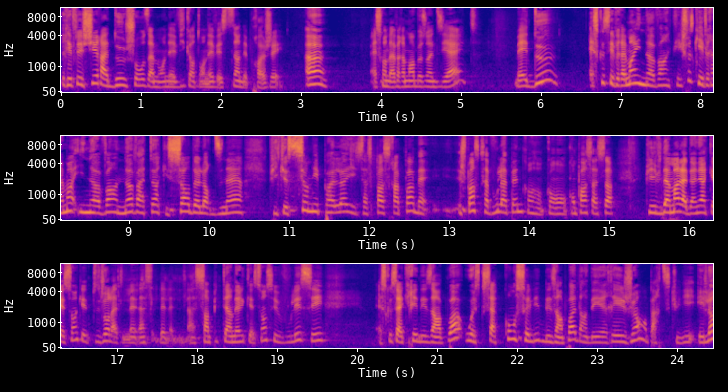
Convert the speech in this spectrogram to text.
réfléchir à deux choses, à mon avis, quand on investit dans des projets. Un, est-ce qu'on a vraiment besoin d'y être? Mais deux, est-ce que c'est vraiment innovant? Quelque chose qui est vraiment innovant, novateur, qui sort de l'ordinaire, puis que si on n'est pas là, ça ne se passera pas, ben, je pense que ça vaut la peine qu'on pense à ça. Puis évidemment, la dernière question, qui est toujours la, la, la- la- sempiternelle question, si vous voulez, c'est est-ce que ça crée des emplois ou est-ce que ça consolide des emplois dans des régions en particulier? Et là,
